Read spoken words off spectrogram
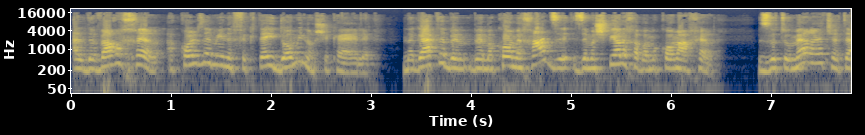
על דבר אחר. הכל זה מין אפקטי דומינו שכאלה. נגעת במקום אחד, זה, זה משפיע לך במקום האחר. זאת אומרת שאתה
